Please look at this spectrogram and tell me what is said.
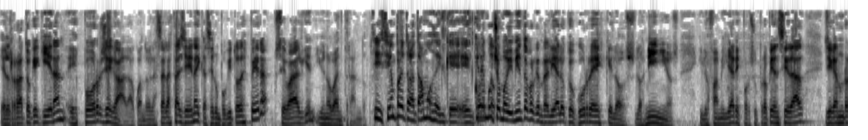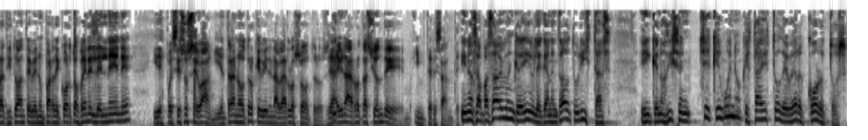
el rato que quieran, es por llegada, cuando la sala está llena hay que hacer un poquito de espera, se va alguien y uno va entrando. Sí, siempre tratamos del que el Tiene corto- mucho movimiento porque en realidad lo que ocurre es que los, los niños y los familiares por su propia ansiedad llegan un ratito antes, ven un par de cortos, ven el del nene y después esos se van y entran otros que vienen a ver los otros. O sea, hay una rotación de interesante. Y nos ha pasado algo increíble, que han entrado turistas y que nos dicen, che, qué bueno que está esto de ver cortos.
